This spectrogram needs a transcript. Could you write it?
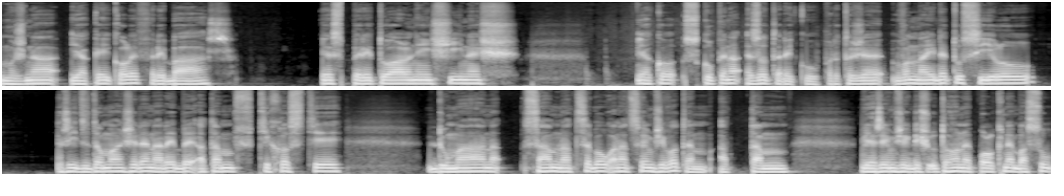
možná jakýkoliv rybář je spirituálnější než jako skupina ezoteriků, protože on najde tu sílu říct doma, že jde na ryby a tam v tichosti dumá na, sám nad sebou a nad svým životem. A tam věřím, že když u toho nepolkne basu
